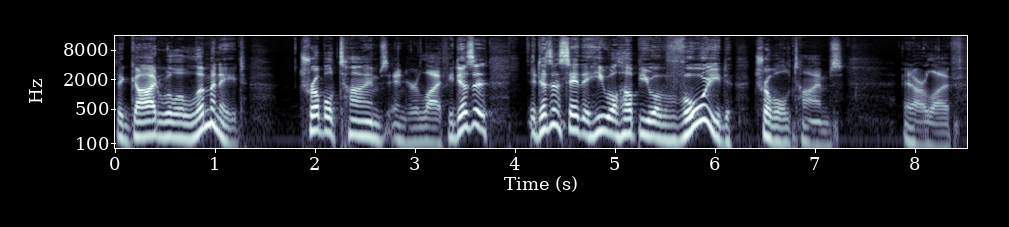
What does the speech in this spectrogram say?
that God will eliminate troubled times in your life. He doesn't it doesn't say that he will help you avoid troubled times in our life.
